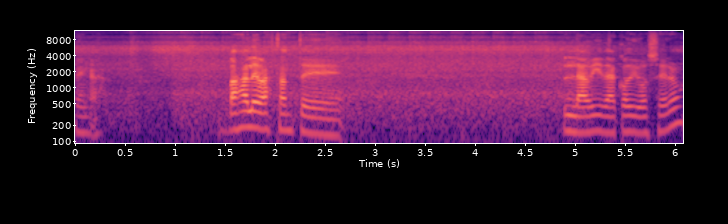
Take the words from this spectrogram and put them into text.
Venga. Bájale bastante la vida a código cero.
